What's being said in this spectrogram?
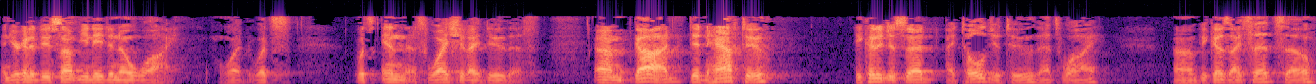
and you're going to do something, you need to know why. What, what's, what's in this? Why should I do this? Um, God didn't have to. He could have just said, I told you to, that's why. Uh, because I said so.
